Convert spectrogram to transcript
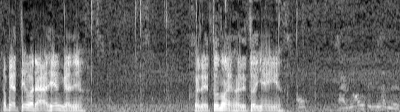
ถ้าแปดเทวดาเถียงกันอยู่เคยได้ตัวหน่อยเคยได้ตัวใหญ่อยู่ถ่ายย้อนเป็นท่านเลย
